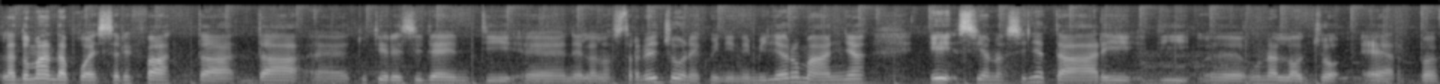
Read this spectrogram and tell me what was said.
La domanda può essere fatta da eh, tutti i residenti eh, nella nostra regione, quindi in Emilia Romagna, e siano assegnatari di eh, un alloggio ERP.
